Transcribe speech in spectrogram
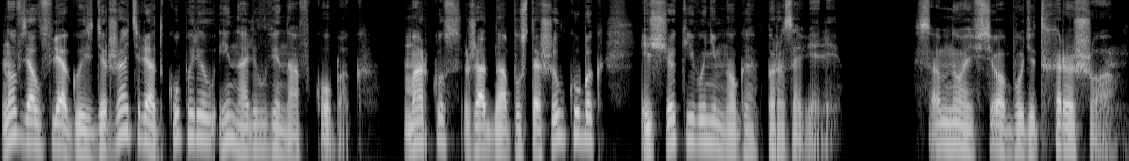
но взял флягу из держателя, откупорил и налил вина в кубок. Маркус жадно опустошил кубок, и щеки его немного порозовели. «Со мной все будет хорошо», —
